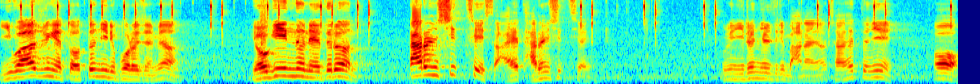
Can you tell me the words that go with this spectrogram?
이 와중에 또 어떤 일이 벌어지냐면 여기 있는 애들은 다른 시트에 있어. 아예 다른 시트야. 이렇게. 우리는 이런 일들이 많아요. 자 했더니 어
